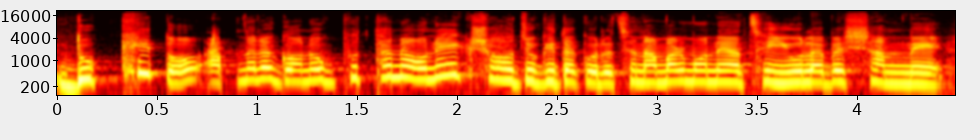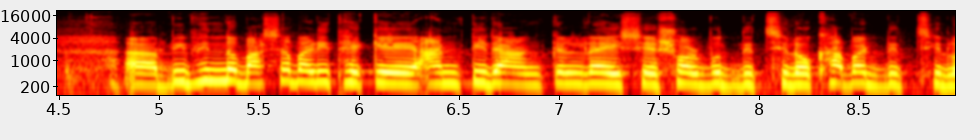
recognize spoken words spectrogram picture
দুঃখিত, আপনারা গণ অভ্যুত্থানে অনেক সহযোগিতা করেছেন। আমার মনে আছে ইউল্যাবের সামনে বিভিন্ন বাসাবাড়ি থেকে আন্টিরা, আঙ্কেলরা এসে শরবত দিচ্ছিল, খাবার দিচ্ছিল।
